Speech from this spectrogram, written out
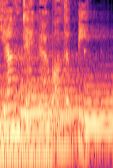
Young Deco on the beat.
